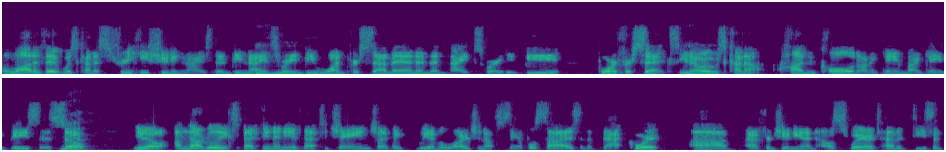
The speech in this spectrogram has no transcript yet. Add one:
A lot of it was kind of streaky shooting nights. There'd be nights mm-hmm. where he'd be one for seven and then nights where he'd be four for six. You mm-hmm. know, it was kind of hot and cold on a game by game basis. So, yeah. you know, I'm not really expecting any of that to change. I think we have a large enough sample size in the backcourt uh, at Virginia and elsewhere to have a decent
